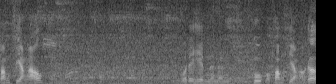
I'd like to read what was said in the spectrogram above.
ฟังเสียงเอาบ่ได้เห็นนั่นนั่นกูก็ฟังเสียงเอาเด้อ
